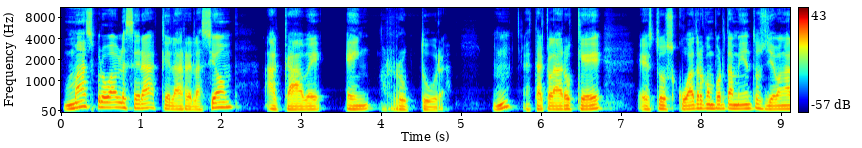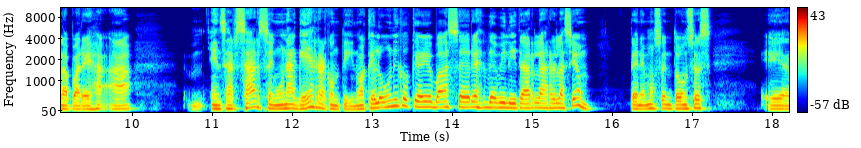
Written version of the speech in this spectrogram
más probable será que la relación acabe en ruptura. ¿Mm? Está claro que estos cuatro comportamientos llevan a la pareja a mm, enzarzarse en una guerra continua que lo único que va a hacer es debilitar la relación. Tenemos entonces, eh,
